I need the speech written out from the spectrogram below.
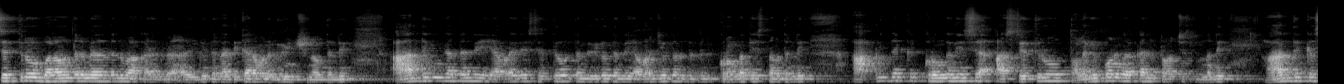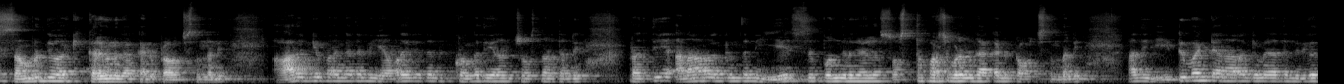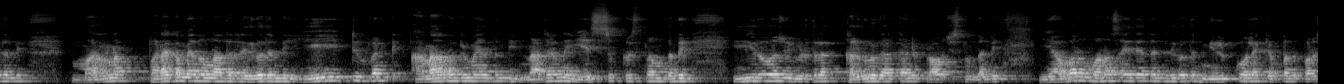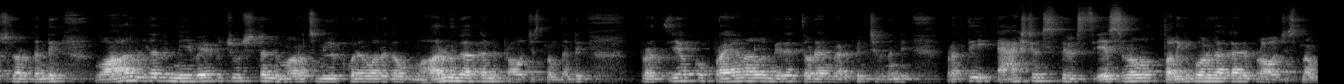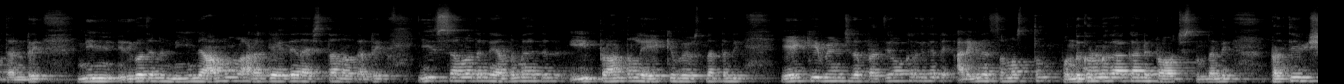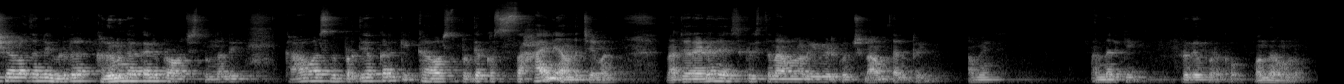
శత్రువు బలవంతుల మీద తండ్రి మాకు అనుగ్రహ అధికారం అనుగ్రహించున్నాం తండ్రి. ఆర్థికంగా తండ్రి ఎవరైతే శత్రువు తండ్రి ఎదుగుతండి ఎవరి జీవితంలో తండ్రి కృంగ తీస్తున్నా తండ్రి ఆర్థిక కృంగ తీసి ఆ శత్రువు తొలగిపోనుగా కానీ ప్రవచిస్తుందండి ఆర్థిక సమృద్ధి వారికి కలుగునుగా కానీ ప్రవచిస్తుందండి ఆరోగ్యపరంగా తండ్రి ఎవరైతే తండ్రి కృంగ తీయాలని చూస్తున్నారో తండ్రి ప్రతి అనారోగ్యం తండ్రి ఏసు పొందిన గాయలో స్వస్థపరచబడను కాకని ప్రవచిస్తుందండి అది ఎటువంటి అనారోగ్యమైన తండ్రి ఇదిగో తండ్రి మరణ పడక మీద ఉన్న తండ్రి ఇదిగో తండ్రి ఎటువంటి అనారోగ్యమైన తండ్రి నజరన యేసు కృష్ణం తండ్రి ఈరోజు విడుదల కలుగును కాకని ప్రవచిస్తుందండి ఎవరు మనసు అయితే తండ్రి ఇదిగో తండ్రి నిలుపుకోలేక ఇబ్బంది పరుస్తున్నారు తండ్రి వారు తండ్రి నీ వైపు చూసి తండ్రి మనసు నిలుపుకునేవారుగా మారునుగా కానీ ప్రవచిస్తుంది తండ్రి. ప్రతి ఒక్క ప్రయాణాల్లో మీరే తోడని నడిపించండి. ప్రతి యాక్సిడెంట్ స్పిరిట్స్ వేసినామో తొలగిపోనుగా కానీ ప్రవచిస్తున్నాం తండ్రి. నీ ఇదిగో తండ్రి నీ నామంలో అడగ ఏదైనా ఇస్తాను తండ్రి. ఈ సమయంలో తండ్రి ఎంతమంది తండ్రి ఈ ప్రాంతంలో ఏకీభవిస్తున్నారు తండ్రి. ఏకీభవించిన ప్రతి ఒక్కరికి తండ్రి అడిగిన సమస్తం పొందుకునుగా కానీ ప్రవచిస్తుందండి ప్రతి విషయాల్లో తండ్రి విడుదల కలుగునుగా కానీ ప్రవచిస్తుందండి కావాల్సిన ప్రతి ఒక్కరికి కావాల్సిన ప్రతి ఒక్క సహాయాన్ని అందచేయమని. నజరేడని యేసుక్రీస్తునామని అడిగి వేడుకొచ్చున్నాం తండ్రి. ఆమె అందరికీ హృదయపూర్వక వందనములు.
